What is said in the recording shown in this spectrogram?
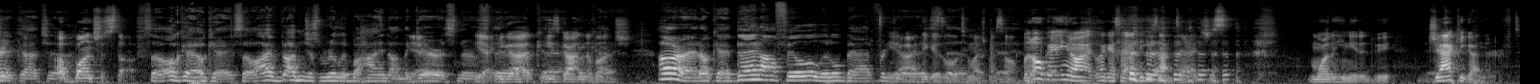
counter. gotcha. A bunch of stuff. So okay, okay. So I've, I'm just really behind on the Yeah. Geras nerfs. Yeah, he there. got Okay, he's gotten a bunch. All right, okay. Then I'll feel a little bad for Yeah, I think Geras it's a little too much myself. But okay, you know, I, like I said, I think he's not dead. It's just more than he needed to be. Jacqui got nerfed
